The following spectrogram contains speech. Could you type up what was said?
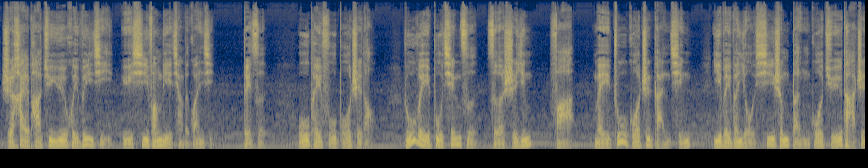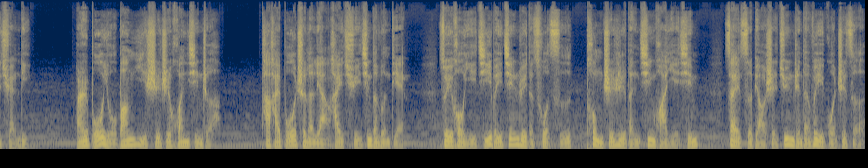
是害怕拒约会危及与西方列强的关系。对此，吴佩孚驳斥道：“如为不签字，则失英法美诸国之感情。”亦未闻有牺牲本国绝大之权利，而博友邦一时之欢心者。他还驳斥了两害取轻的论点，最后以极为尖锐的措辞痛斥日本侵华野心，再次表示军人的为国之责，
